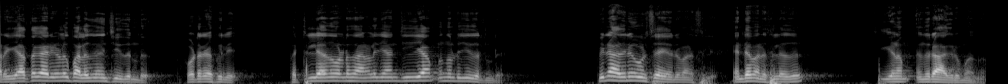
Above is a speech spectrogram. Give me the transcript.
അറിയാത്ത കാര്യങ്ങൾ പലതും ഞാൻ ചെയ്തിട്ടുണ്ട് ഫോട്ടോഗ്രാഫിയിൽ പറ്റില്ല എന്ന് പറഞ്ഞ സാധനങ്ങൾ ഞാൻ ചെയ്യാം എന്നുകൊണ്ട് ചെയ്തിട്ടുണ്ട്. പിന്നെ അതിനെക്കുറിച്ചായി എന്റെ മനസ്സിൽ എന്റെ മനസ്സിലത് ചെയ്യണം എന്നൊരാഗ്രഹം വന്നു.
